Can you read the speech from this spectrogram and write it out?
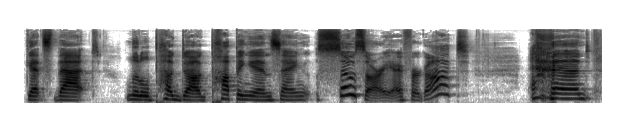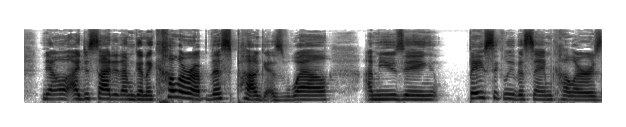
gets that little pug dog popping in saying, So sorry, I forgot. And now I decided I'm going to color up this pug as well. I'm using basically the same colors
